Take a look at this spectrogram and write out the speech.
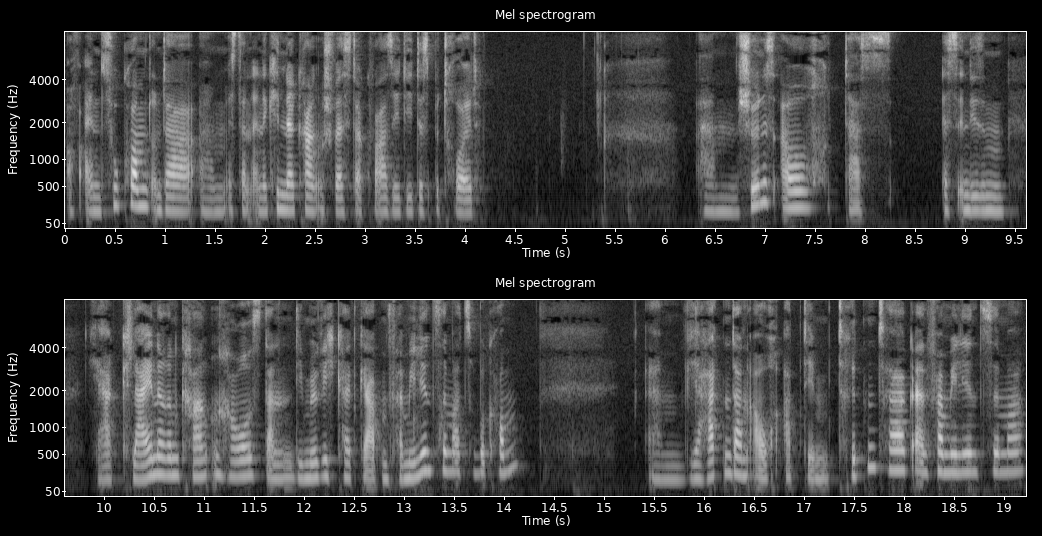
auf einen zukommt. Und da ähm, ist dann eine Kinderkrankenschwester quasi, die das betreut. Ähm, schön ist auch, dass es in diesem ja, kleineren Krankenhaus dann die Möglichkeit gab, ein Familienzimmer zu bekommen. Ähm, wir hatten dann auch ab dem dritten Tag ein Familienzimmer.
